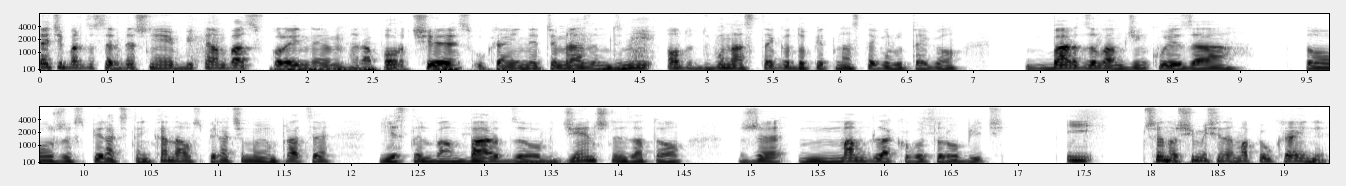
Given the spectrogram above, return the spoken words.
Witajcie bardzo serdecznie. Witam Was w kolejnym raporcie z Ukrainy, tym razem dni od 12 do 15 lutego. Bardzo Wam dziękuję za to, że wspieracie ten kanał, wspieracie moją pracę. Jestem Wam bardzo wdzięczny za to, że mam dla kogo to robić i przenosimy się na mapę Ukrainy.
